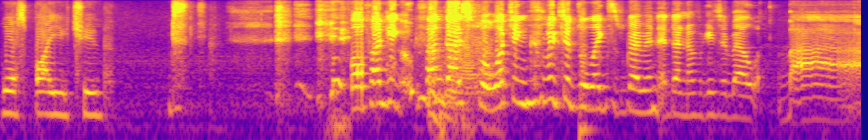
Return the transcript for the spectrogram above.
Yes, by YouTube. well, thank you, thank guys for watching. Make sure to like, subscribe, and hit that notification bell. 啊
